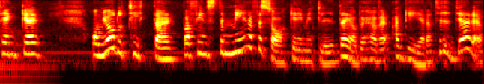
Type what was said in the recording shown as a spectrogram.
Tänker om jag då tittar, vad finns det mer för saker i mitt liv där jag behöver agera tidigare?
